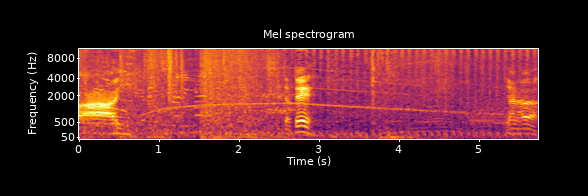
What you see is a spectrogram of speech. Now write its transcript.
¡Ay! ¡Quítate! Ya nada.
